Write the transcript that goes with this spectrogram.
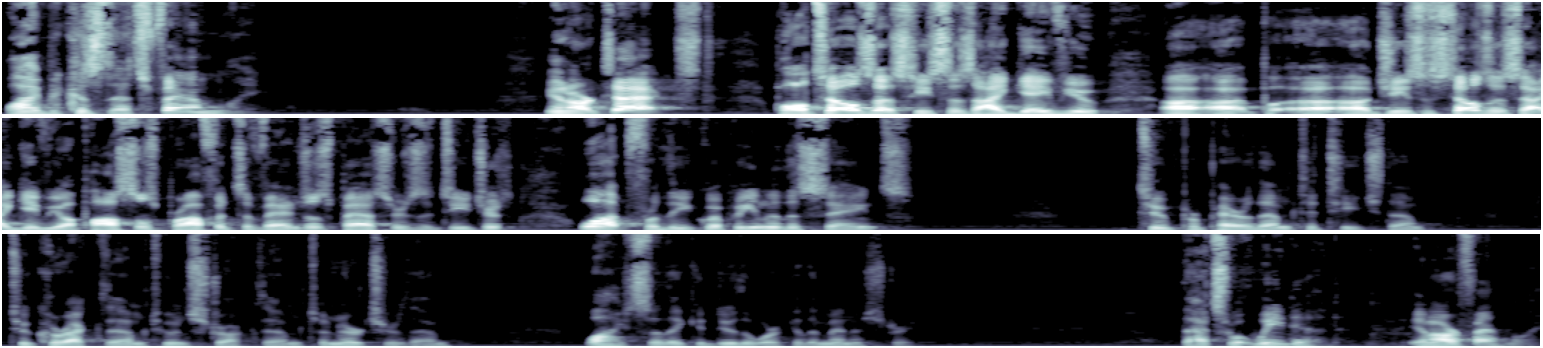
Why? Because that's family. In our text, Paul tells us, he says, I gave you, uh, uh, uh, uh, Jesus tells us, I gave you apostles, prophets, evangelists, pastors, and teachers. What? For the equipping of the saints, to prepare them, to teach them, to correct them, to instruct them, to nurture them. Why? So they could do the work of the ministry. That's what we did in our family.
